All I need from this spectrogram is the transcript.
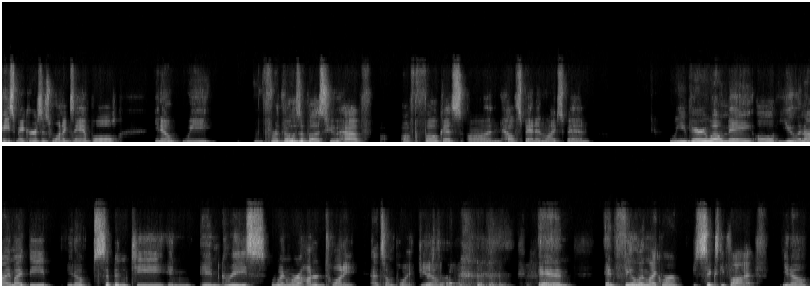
pacemakers is one example. You know, we, for those of us who have a focus on health span and lifespan, we very well may all, you and I might be you know, sipping tea in in Greece when we're 120 at some point, you Cheers know, and and feeling like we're 65, you know,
